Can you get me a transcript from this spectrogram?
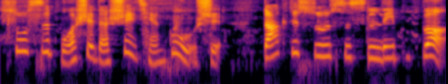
苏斯博士的睡前故事，Doctor Seuss Sleep Book。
